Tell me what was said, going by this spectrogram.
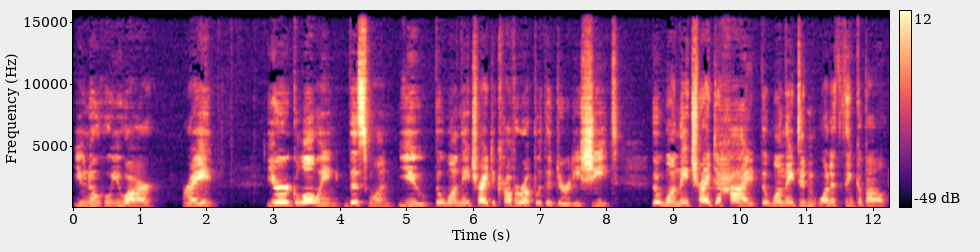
You know who you are, right? You're glowing. This one, you, the one they tried to cover up with a dirty sheet, the one they tried to hide, the one they didn't want to think about,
